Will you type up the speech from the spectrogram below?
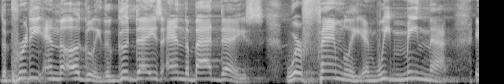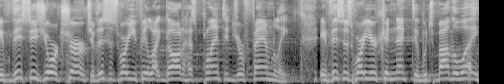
the pretty and the ugly, the good days and the bad days. We're family and we mean that. If this is your church, if this is where you feel like God has planted your family, if this is where you're connected, which by the way,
